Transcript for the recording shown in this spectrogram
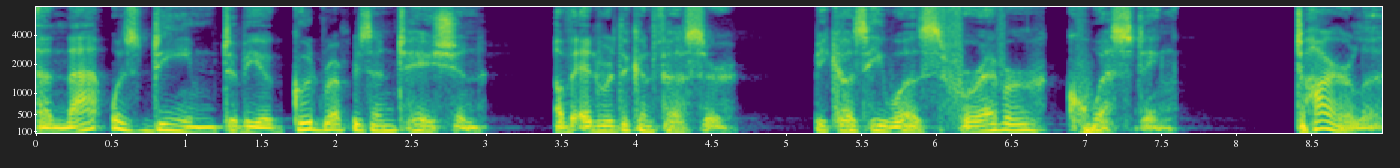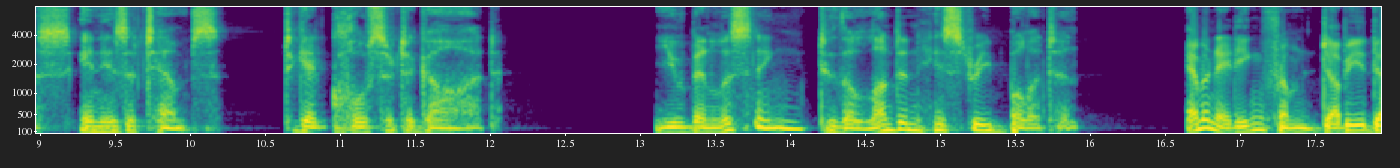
And that was deemed to be a good representation of Edward the Confessor because he was forever questing, tireless in his attempts to get closer to God. You've been listening to the London History Bulletin, emanating from www.walks.com,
